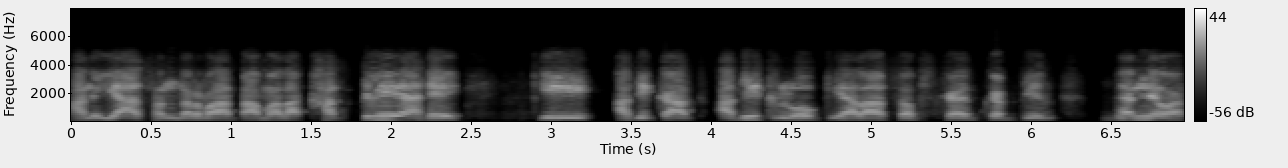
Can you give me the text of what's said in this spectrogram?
आणि या संदर्भात आम्हाला खात्री आहे की अधिकात अधिक लोक याला सबस्क्राईब करतील. धन्यवाद.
